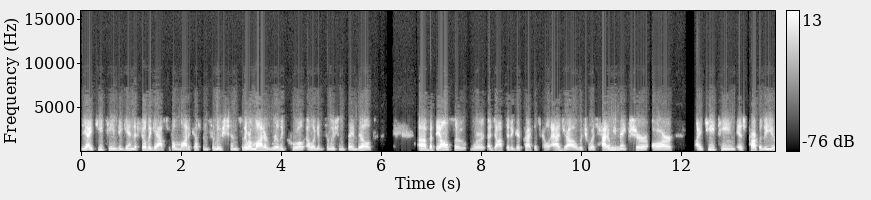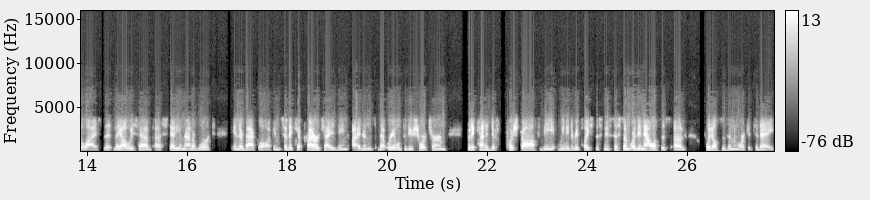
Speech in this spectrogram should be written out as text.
the IT team began to fill the gaps with a lot of custom solutions. So there were a lot of really cool, elegant solutions they built. Uh, but they also were adopted a good practice called agile, which was how do we make sure our IT team is properly utilized, that they always have a steady amount of work in their backlog. And so they kept prioritizing items that were able to do short term, but it kind of pushed off the we need to replace this new system or the analysis of what else is in the market today.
